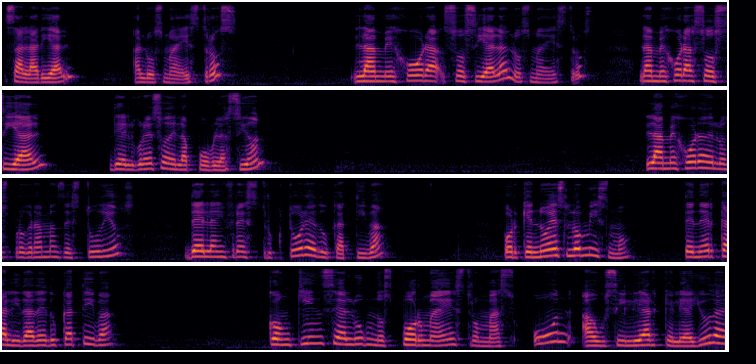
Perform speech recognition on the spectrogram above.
salarial a los maestros, la mejora social a los maestros, la mejora social del grueso de la población, la mejora de los programas de estudios, de la infraestructura educativa, porque no es lo mismo tener calidad educativa con 15 alumnos por maestro más un auxiliar que le ayuda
